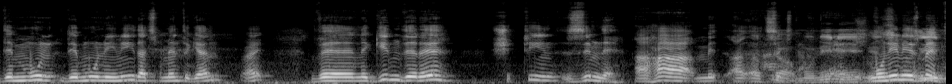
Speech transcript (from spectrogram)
Demunini, that's mint again, right? The Venegindere, Shitin Zimne. Aha, uh, uh, six. Munini is mint.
